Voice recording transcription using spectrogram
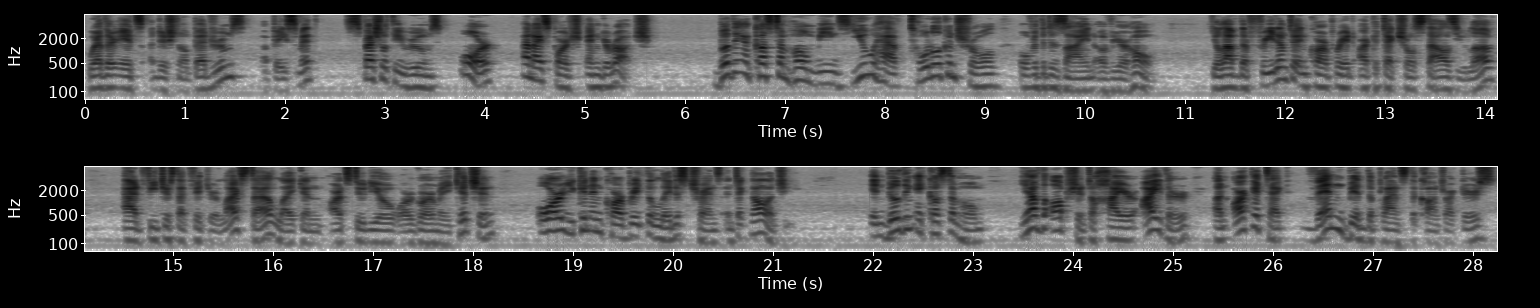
whether it's additional bedrooms, a basement, specialty rooms, or a nice porch and garage. Building a custom home means you have total control over the design of your home. You'll have the freedom to incorporate architectural styles you love, add features that fit your lifestyle, like an art studio or gourmet kitchen, or you can incorporate the latest trends and technology. In building a custom home, you have the option to hire either an architect, then bid the plans to contractors,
